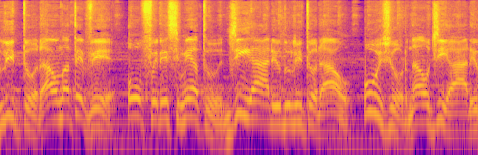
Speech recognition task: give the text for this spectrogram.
Litoral na TV. Oferecimento Diário do Litoral. O Jornal Diário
